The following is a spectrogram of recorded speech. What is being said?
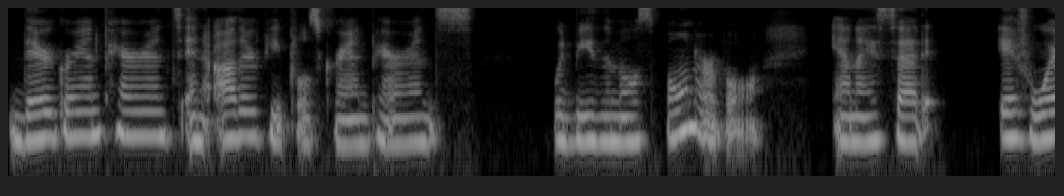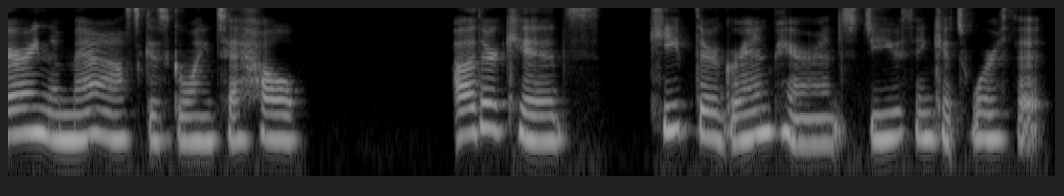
their grandparents and other people's grandparents would be the most vulnerable. And I said, if wearing the mask is going to help other kids keep their grandparents, do you think it's worth it?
